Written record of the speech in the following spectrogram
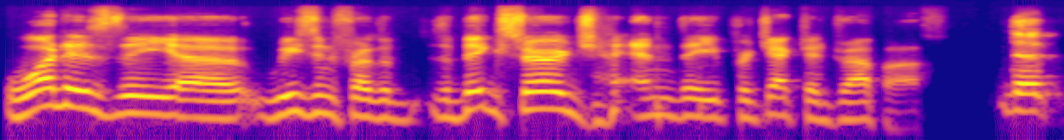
What is the uh, reason for the, the big surge and the projected drop off? The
